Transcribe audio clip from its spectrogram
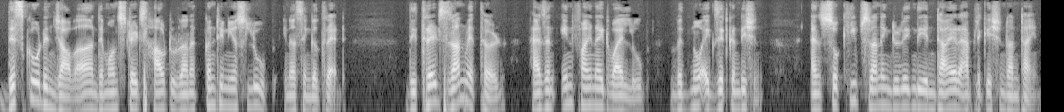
This code in Java demonstrates how to run a continuous loop in a single thread. The thread's run method has an infinite while loop with no exit condition and so keeps running during the entire application runtime.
